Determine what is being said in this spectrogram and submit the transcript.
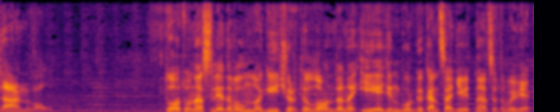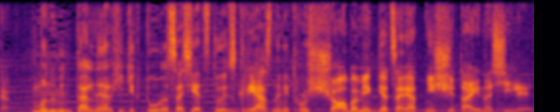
Данволл. Тот унаследовал многие черты Лондона и Эдинбурга конца 19 века. Монументальная архитектура соседствует с грязными трущобами, где царят нищета и насилие.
